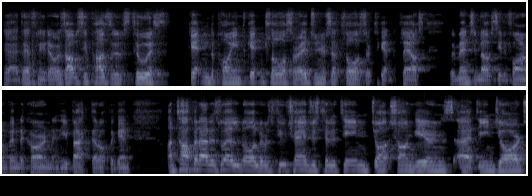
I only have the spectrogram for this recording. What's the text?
Yeah, definitely. There was obviously positives to it getting the point, getting closer, edging yourself closer to getting the playoffs. We mentioned obviously the form of Curran, and he backed that up again. On top of that as well, Noel, there was a few changes to the team. Sean Gearns, uh, Dean George,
